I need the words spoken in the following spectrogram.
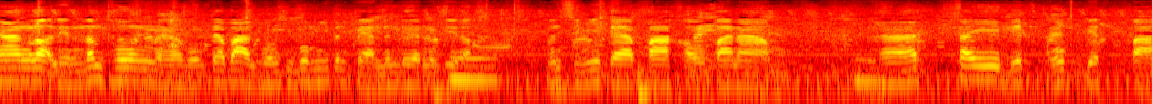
ย่างเลาะเล่นน้ำทงนะครับผมแต่บ้านผมสิบ่มีเป็นแปลนเดือนๆจังซี่หรอกมันสิมีแต่ปลาเขาปลาน้ำหาใส่เบ็ดกบเบ็ดปลา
